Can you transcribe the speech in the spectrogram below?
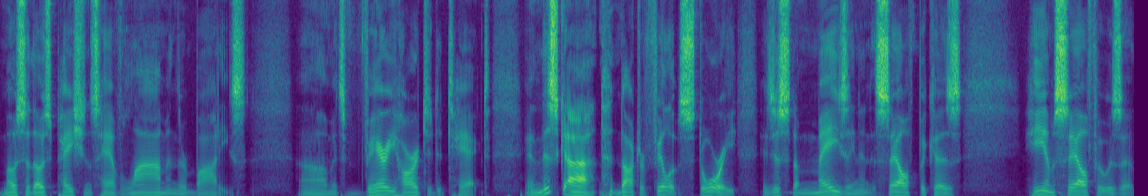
most of those patients have Lyme in their bodies. Um, it's very hard to detect. And this guy, Dr. Phillips' story is just amazing in itself because he himself, who was a,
